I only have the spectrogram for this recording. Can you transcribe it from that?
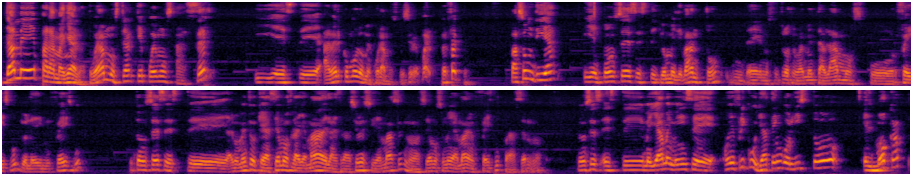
dame para mañana, te voy a mostrar qué podemos hacer y este, a ver cómo lo mejoramos. Pues, bueno, perfecto. Pasó un día y entonces este, yo me levanto. Eh, nosotros normalmente hablamos por Facebook, yo le di mi Facebook. Entonces, este, al momento que hacíamos la llamada de las grabaciones y demás, nos hacíamos una llamada en Facebook para hacerlo. Entonces, este, me llama y me dice, oye, Friku, ya tengo listo el mockup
